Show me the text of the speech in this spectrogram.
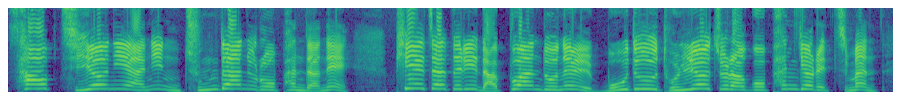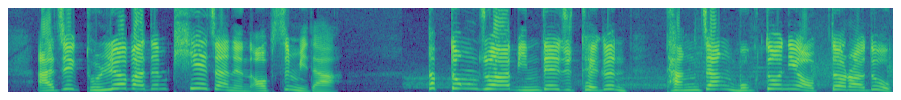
사업 지연이 아닌 중단으로 판단해 피해자들이 납부한 돈을 모두 돌려주라고 판결했지만 아직 돌려받은 피해자는 없습니다. 협동조합 임대주택은 당장 목돈이 없더라도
